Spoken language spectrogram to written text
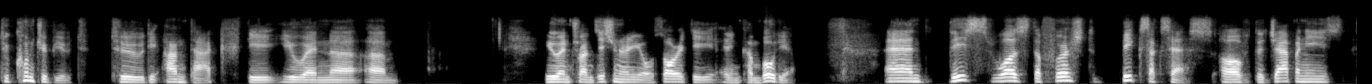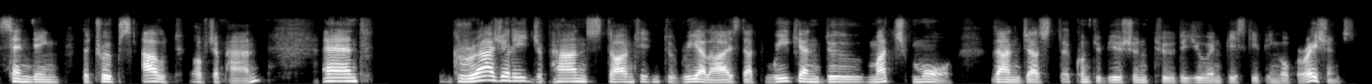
to contribute to the UNTAC, the UN uh, um, UN Transitionary Authority in Cambodia. And this was the first big success of the Japanese sending the troops out of Japan. And gradually Japan started to realize that we can do much more than just a contribution to the UN peacekeeping operations.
